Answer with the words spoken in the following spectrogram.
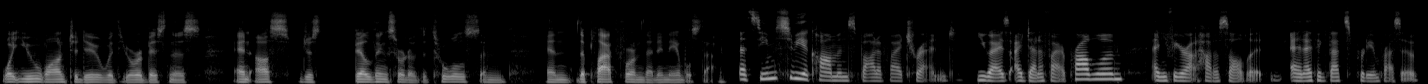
what you want to do with your business, and us just building sort of the tools and and the platform that enables that. That seems to be a common Spotify trend. You guys identify a problem and you figure out how to solve it. And I think that's pretty impressive.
